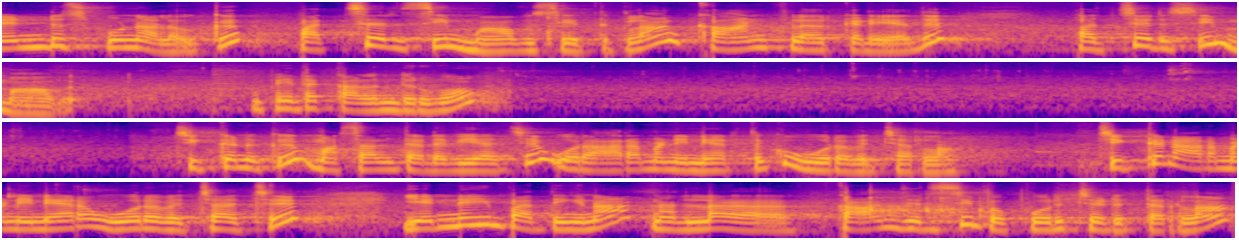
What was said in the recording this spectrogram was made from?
ரெண்டு ஸ்பூன் அளவுக்கு பச்சரிசி மாவு சேர்த்துக்கலாம். கார்ன்ஃப்ளவர் கிடையாது. பச்சரிசி மாவு. இப்போ இதை கலந்துருவோம். சிக்கனுக்கு மசால் தடவியாச்சு. ஒரு அரை மணி நேரத்துக்கு ஊற வச்சிடலாம் சிக்கன் அரை மணி நேரம் ஊற வச்சாச்சு. எண்ணெயும் பார்த்தீங்கன்னா நல்லா காஞ்சிருச்சு. இப்போ பொறிச்சு எடுத்துடலாம்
